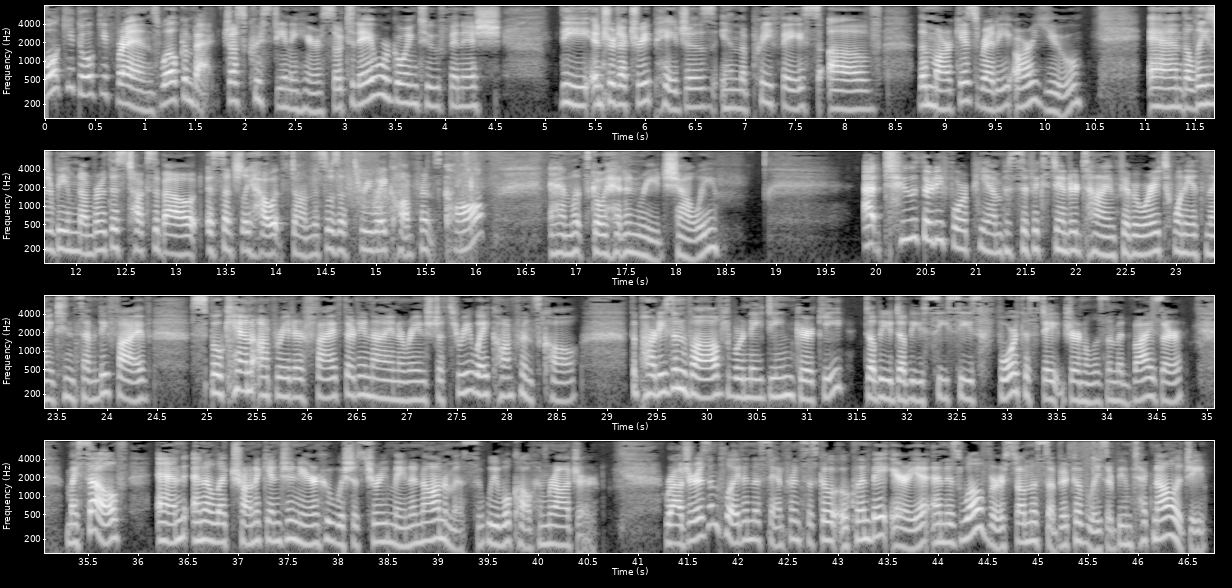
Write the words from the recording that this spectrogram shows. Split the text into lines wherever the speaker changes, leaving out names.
Okie dokie, friends. Welcome back. Just Christina here. So today we're going to finish the introductory pages in the preface of The Mark is Ready, Are You? And the laser beam number. This talks about essentially how it's done. This was a three way conference call. And let's go ahead and read, shall we? At 2:34 p.m. Pacific Standard Time, February 20th, 1975, Spokane operator 539 arranged a three-way conference call. The parties involved were Nadine Gerke, WWCC's fourth estate journalism advisor, myself, and an electronic engineer who wishes to remain anonymous. We will call him Roger. Roger is employed in the San Francisco Oakland Bay area and is well versed on the subject of laser beam technology.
